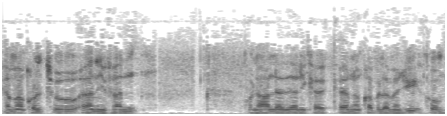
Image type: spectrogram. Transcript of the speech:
كما قلت آنفا ولعل ذلك كان قبل مجيئكم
